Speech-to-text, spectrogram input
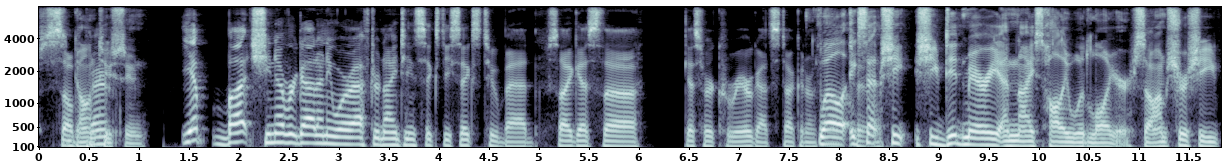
So gone too soon. Yep, but she never got anywhere after 1966. Too bad. So I guess the guess her career got stuck in her. Well, throat, too. except she she did marry a nice Hollywood lawyer, so I'm sure she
